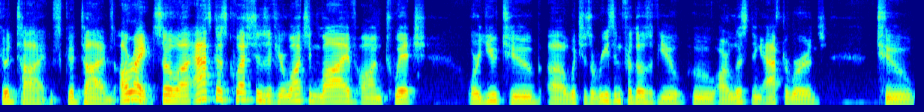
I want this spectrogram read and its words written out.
Good times. Good times. All right. So uh, ask us questions if you're watching live on Twitch or YouTube, uh, which is a reason for those of you who are listening afterwards to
